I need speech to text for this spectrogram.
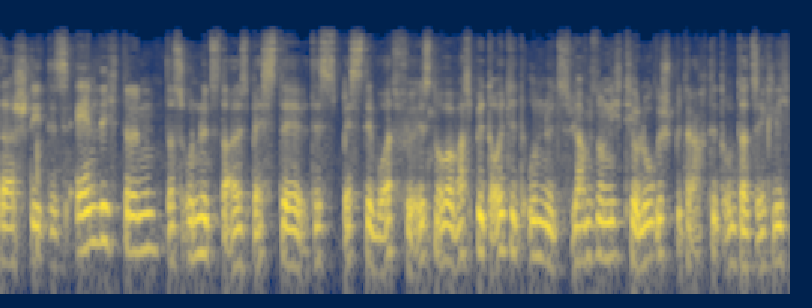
Da steht es ähnlich drin, dass unnütz da das beste, das beste Wort für ist. Aber was bedeutet unnütz? Wir haben es noch nicht theologisch betrachtet und tatsächlich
